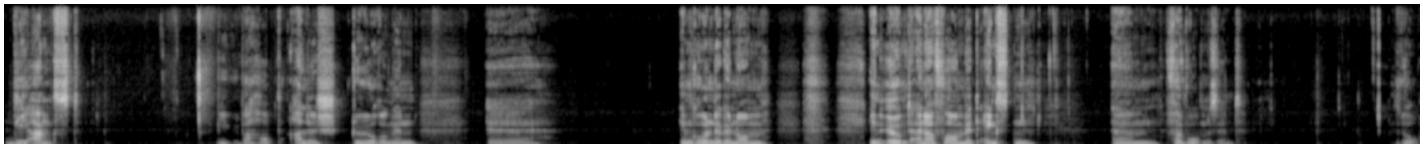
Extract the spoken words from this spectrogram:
die Angst, wie überhaupt alle Störungen äh, im Grunde genommen in irgendeiner Form mit Ängsten ähm, verwoben sind. So,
